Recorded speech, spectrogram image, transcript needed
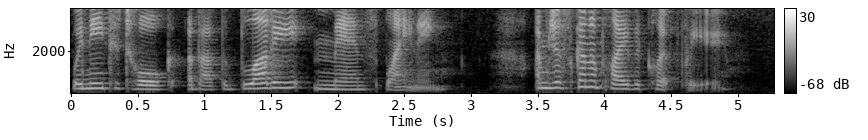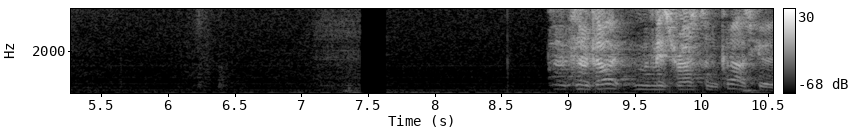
we need to talk about the bloody mansplaining. I'm just going to play the clip for you. Can I, Ms. Ruston, can I ask you,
